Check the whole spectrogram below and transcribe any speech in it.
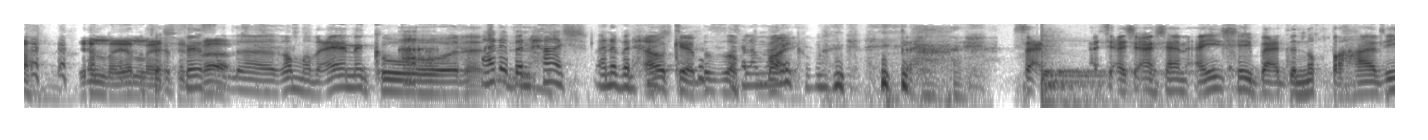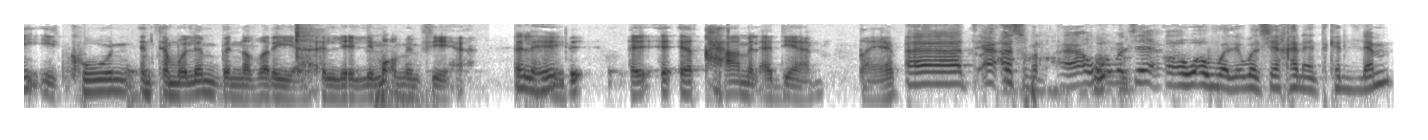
أهلا. يلا يلا يا فيصل شباب. آه، غمض عينك و أنا بنحاش أنا بنحاش. okay بالضبط. السلام. عليكم. سعد عش- عش- عشان أي شيء بعد النقطة هذه يكون أنت ملم بالنظرية اللي اللي مؤمن فيها. اللي هي؟ إقحام الأديان. طيب. آه أصبر. آه أول شيء اول أول شيء خلينا نتكلم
